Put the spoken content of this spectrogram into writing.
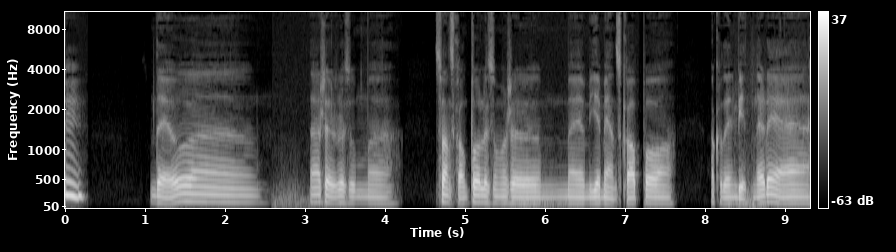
Mm. Det er jo eh, Der ser du liksom eh, svenskene på liksom, med gemenskap og akkurat den biten der. Det er,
